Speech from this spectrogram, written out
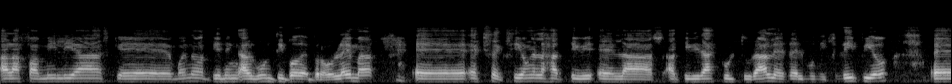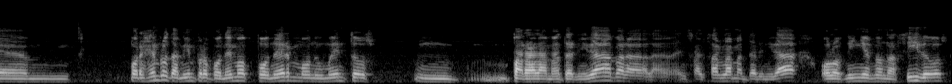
a las familias que bueno tienen algún tipo de problema, eh, excepción en las, en las actividades culturales del municipio. Em, por ejemplo, también proponemos poner monumentos mm, para la maternidad, para ensalzar la maternidad o los niños no nacidos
